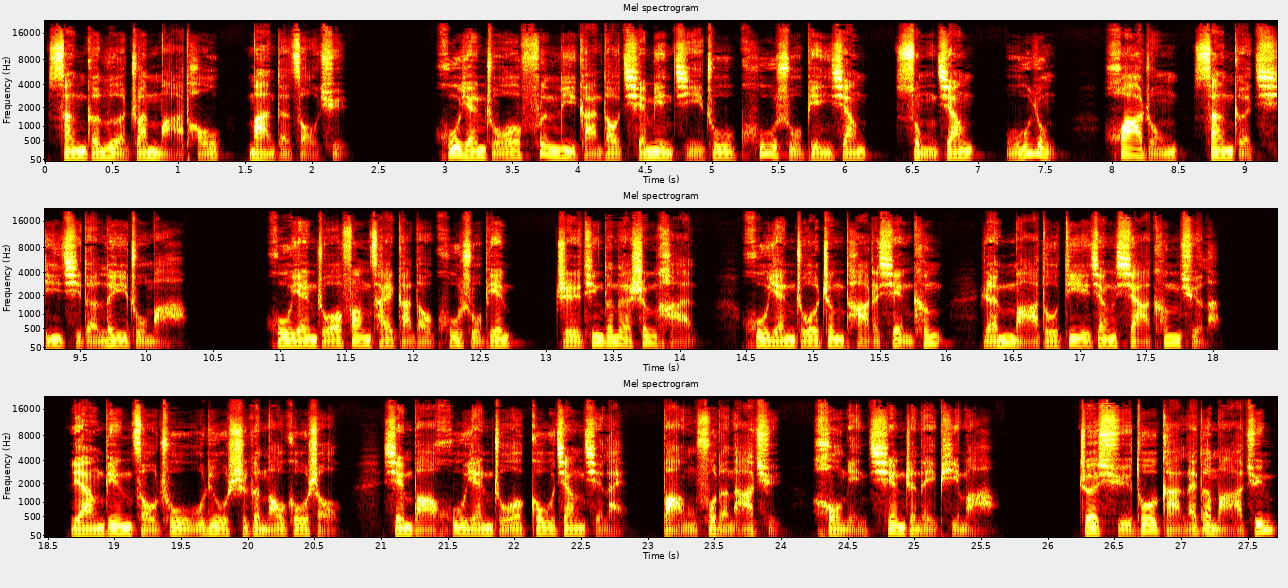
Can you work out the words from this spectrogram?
三个勒转马头，慢地走去。呼延灼奋力赶到前面几株枯树边厢，宋江、吴用、花荣三个齐齐地勒住马。呼延灼方才赶到枯树边，只听得那声喊，呼延灼正踏着陷坑，人马都跌将下坑去了。两边走出五六十个挠钩手，先把呼延灼勾将起来，绑缚了拿去，后面牵着那匹马。这许多赶来的马军。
